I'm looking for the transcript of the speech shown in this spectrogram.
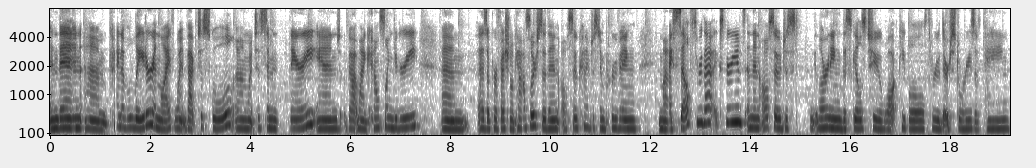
and then um, kind of later in life went back to school um, went to seminary and got my counseling degree um, as a professional counselor. So then also kind of just improving myself through that experience and then also just learning the skills to walk people through their stories of pain.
